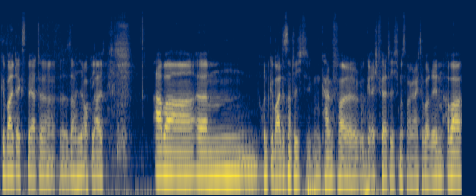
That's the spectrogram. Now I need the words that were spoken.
Gewaltexperte, äh, sage ich auch gleich. Aber ähm, und Gewalt ist natürlich in keinem Fall gerechtfertigt, muss man gar nicht drüber reden. Aber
